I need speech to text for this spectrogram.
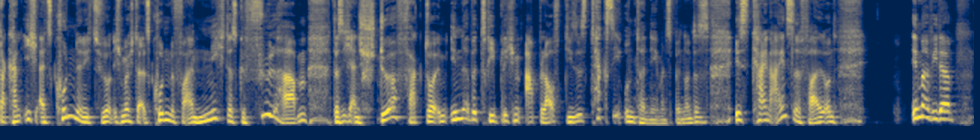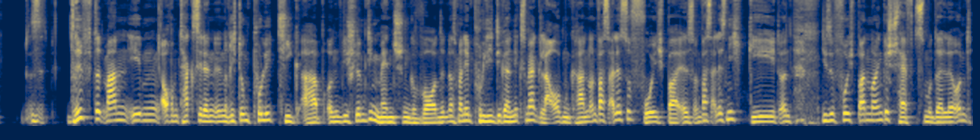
da kann ich als Kunde nichts für und ich möchte als Kunde vor allem nicht das Gefühl haben, dass ich ein Störfaktor im innerbetrieblichen Ablauf dieses Taxiunternehmens bin. Und das ist kein Einzelfall. Und immer wieder driftet man eben auch im Taxi dann in Richtung Politik ab und wie schlimm die Menschen geworden sind, dass man den Politikern nichts mehr glauben kann und was alles so furchtbar ist und was alles nicht geht und diese furchtbaren neuen Geschäftsmodelle und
